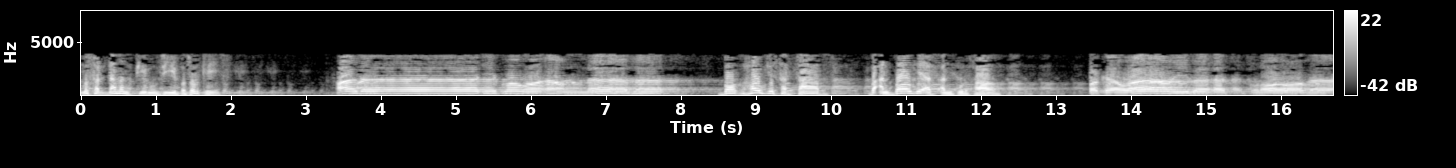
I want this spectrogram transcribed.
مسلما پیروزی بزرگی است. حدائق وأعنابا باغهای سرسبز و انواعی از انگورها وكواعب أترابا.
